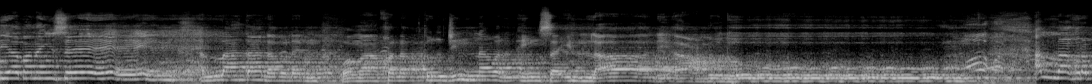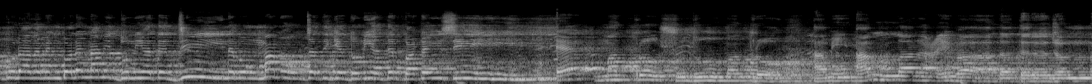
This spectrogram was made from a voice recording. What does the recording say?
দিয়া বানাইছেন। আল্লাহ বলেন ওয়ামা খালাকতুল আল্লাহ আলামিন বলেন, আমি দুনিয়াতে জিন এবং মানব জাতিকে দুনিয়াতে পাঠাইছি। একমাত্র শুধুমাত্র আমি আল্লাহর ইবাদতের জন্য।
